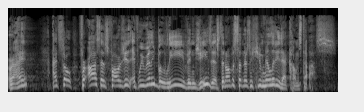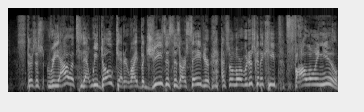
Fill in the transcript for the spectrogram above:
right? And so for us as followers Jesus, if we really believe in Jesus, then all of a sudden there's a humility that comes to us. There's this reality that we don't get it right, but Jesus is our Savior. And so, Lord, we're just going to keep following you.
